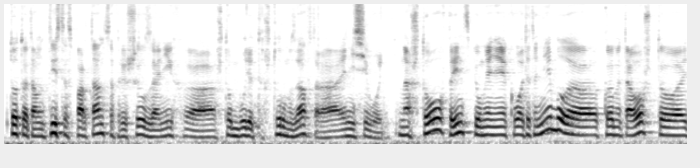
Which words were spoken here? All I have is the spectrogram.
кто-то там 300 спартанцев решил за них, а, что будет штурм завтра, а не сегодня? На что, в принципе, у меня никакого ответа не было, кроме того, что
